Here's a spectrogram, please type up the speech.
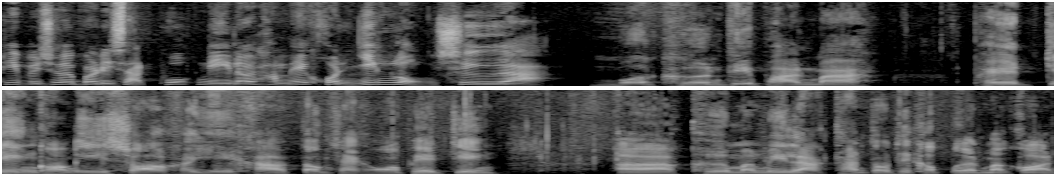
ที่ไปช่วยบริษัทพวกนี้แล้วทำให้คนยิ่งหลงเชื่อ เมื่อคืนที่ผ่านมา เพจจริงของอีซอขยี้ข่าวต้องใช้คำว่าเพจจริงอ่าคือมันมีหลักฐานตรงที่เขาเปิดมาก่อน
